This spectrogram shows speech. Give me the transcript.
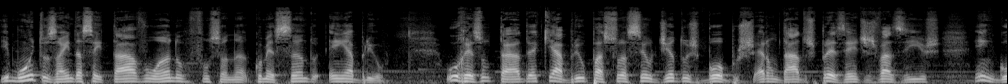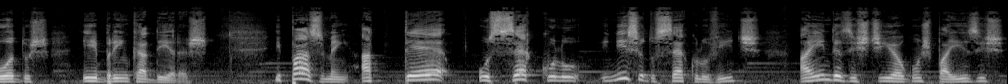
e muitos ainda aceitavam o ano funcionando, começando em abril. O resultado é que abril passou a ser o dia dos bobos, eram dados presentes vazios, engodos e brincadeiras. E pasmem, até o século, início do século XX, ainda existiam alguns países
